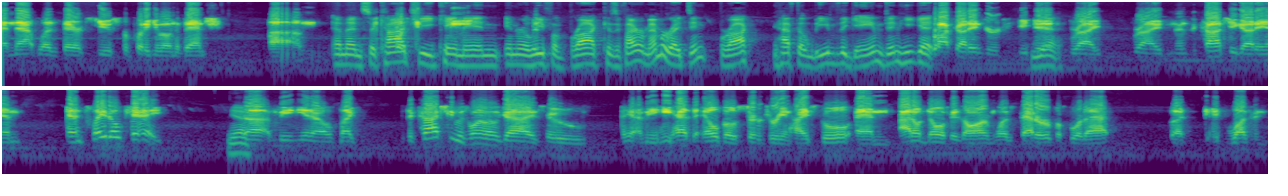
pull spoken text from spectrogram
and that was their excuse for putting him on the bench. Um, And then Szakacsy came in in relief of Brock because if I remember right, didn't Brock have to leave the game? Didn't he get? Brock got injured. He did. Right, right. And then Szakacsy got in and played okay. Yeah, Uh, I mean, you know, like Szakacsy was one of those guys who, I mean, he had the elbow surgery in high school, and I don't know if his arm was better before that, but it wasn't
